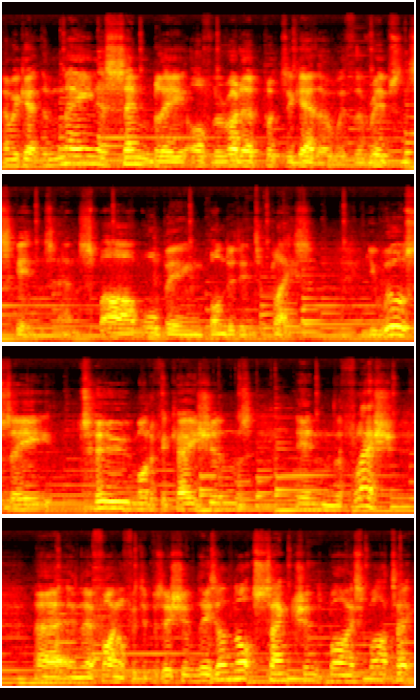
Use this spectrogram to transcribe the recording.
and we get the main assembly of the rudder put together with the ribs and skins and spar all being bonded into place. You will see two modifications in the flesh uh, in their final fitted position. These are not sanctioned by Spacek.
